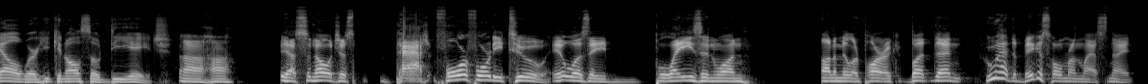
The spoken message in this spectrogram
AL, where he can also DH. Uh huh. Yeah, Sano just bashed 442. It was a blazing one on a Miller Park. But then who had the biggest home run last night?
